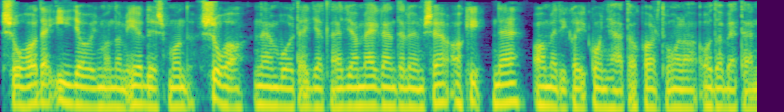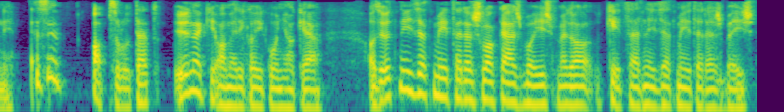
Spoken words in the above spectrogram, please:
soha, de így, ahogy mondom, érdés mond, soha nem volt egyetlen egy olyan megrendelőm se, aki ne amerikai konyhát akart volna oda betenni. Ez abszolút, tehát ő neki amerikai konyha kell. Az 5 négyzetméteres lakásba is, meg a 200 négyzetméteresbe is.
